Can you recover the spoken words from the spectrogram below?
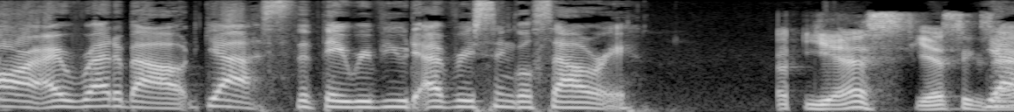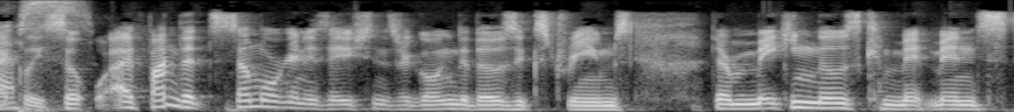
Are I read about yes that they reviewed every single salary. Yes, yes, exactly. Yes. So I find that some organizations are going to those extremes. They're making those commitments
